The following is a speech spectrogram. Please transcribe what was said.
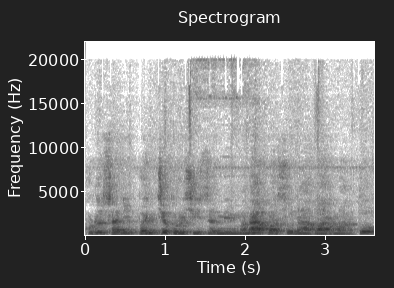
खुडूस आणि पंचकृषीचं मी मनापासून आभार मानतो.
